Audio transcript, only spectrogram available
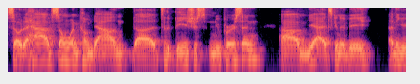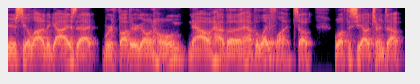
So to have someone come down uh, to the beach, just a new person, um, yeah, it's gonna be. I think you're gonna see a lot of the guys that were thought they were going home now have a have a lifeline. So we'll have to see how it turns out.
